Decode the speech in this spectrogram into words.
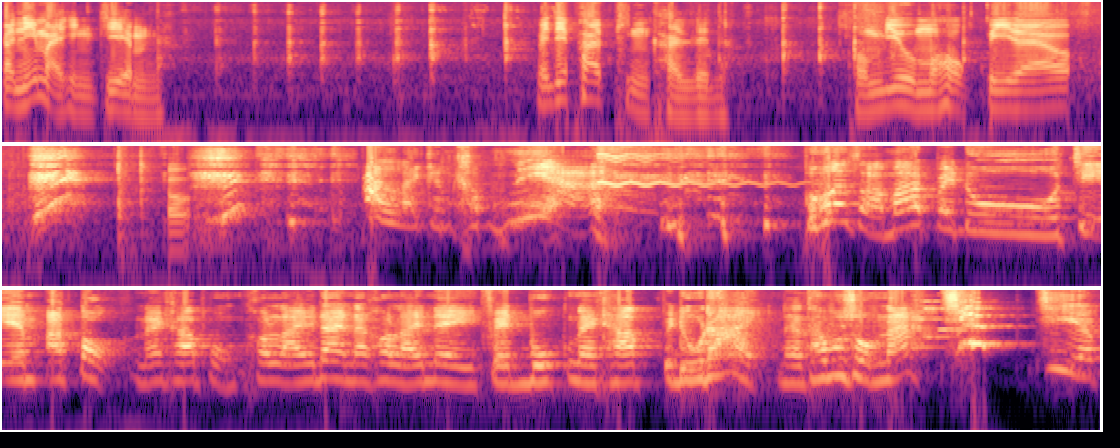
อันนี้หมายถึง GM นะ ไม่ได้พลาดพิงใครเลยนะ ผมอยู่มาหกปีแล้ว อะไรกันครับเนี่ยเพื่อนๆสามารถไปดู GM อาโตะนะครับผมเขาไลฟ์ได้นะเขาไลฟ์ใน Facebook นะครับ ไปดูได้นะท่านผู้ชมนะ เฉียบเฉียบ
